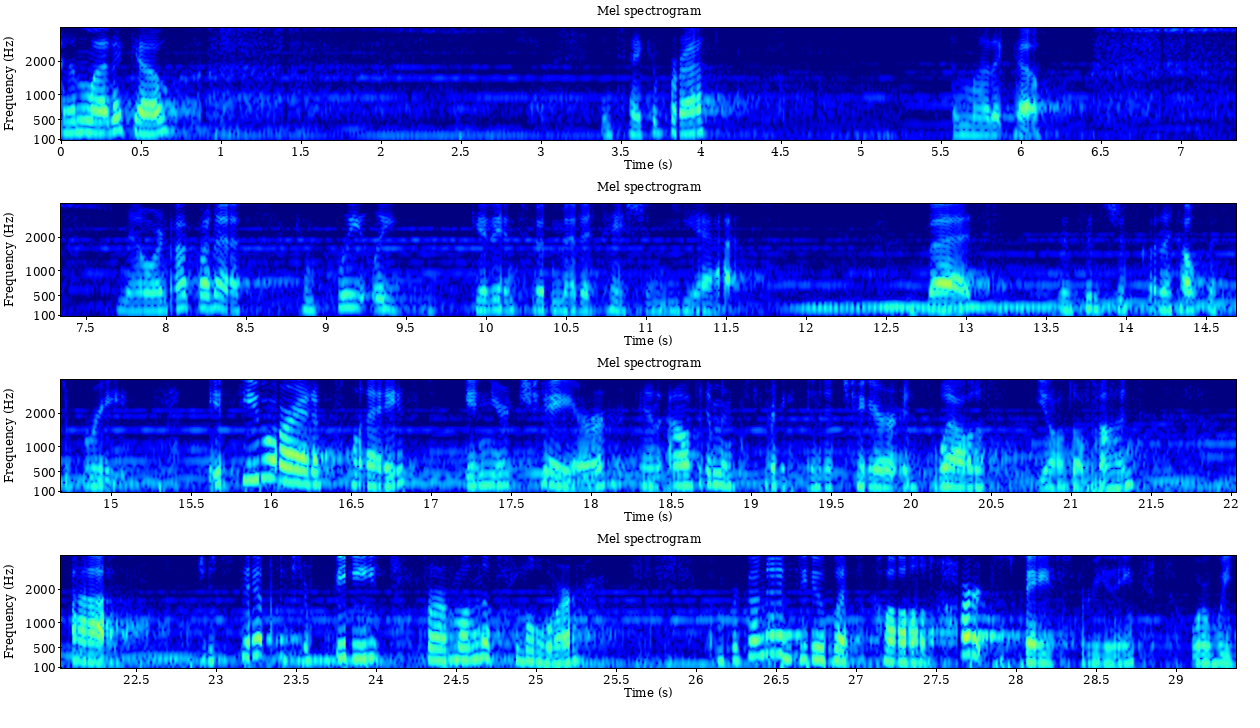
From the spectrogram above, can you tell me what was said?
and let it go. And take a breath and let it go. Now, we're not going to completely get into a meditation yet, but this is just going to help us to breathe. If you are at a place in your chair, and I'll demonstrate in a chair as well if y'all don't mind, uh, just sit with your feet firm on the floor. And we're going to do what's called heart space breathing, where we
